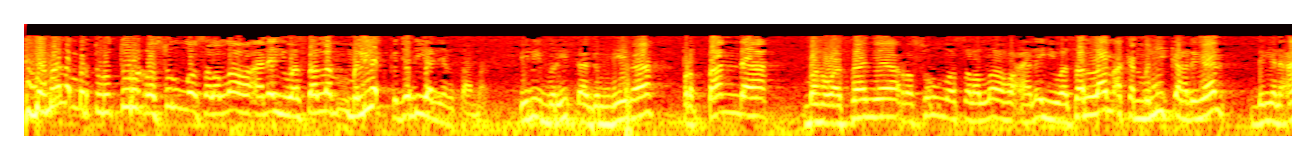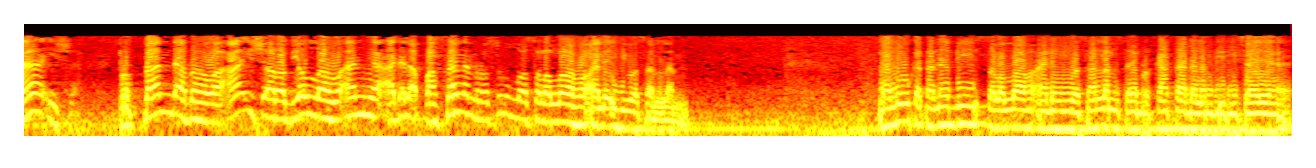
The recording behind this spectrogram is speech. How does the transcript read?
Tiga malam berturut-turut Rasulullah Sallallahu Alaihi Wasallam melihat kejadian yang sama. Ini berita gembira, pertanda bahwasanya Rasulullah Sallallahu Alaihi Wasallam akan menikah dengan dengan Aisyah. Pertanda bahwa Aisyah radhiyallahu anha adalah pasangan Rasulullah Sallallahu Alaihi Wasallam. Lalu kata Nabi Sallallahu Alaihi Wasallam, saya berkata dalam diri saya,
